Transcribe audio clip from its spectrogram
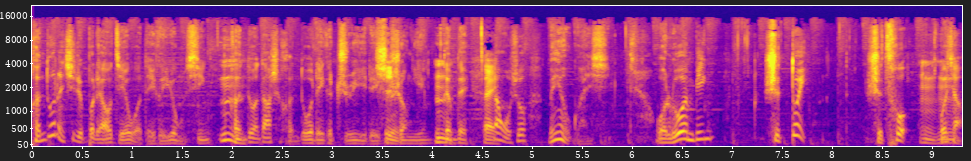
很多人其实不了解我的一个用心，嗯、很多人当时很多的一个质疑的一个声音，对不对？但我说没有关系，我罗文斌是对是错，嗯、我想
